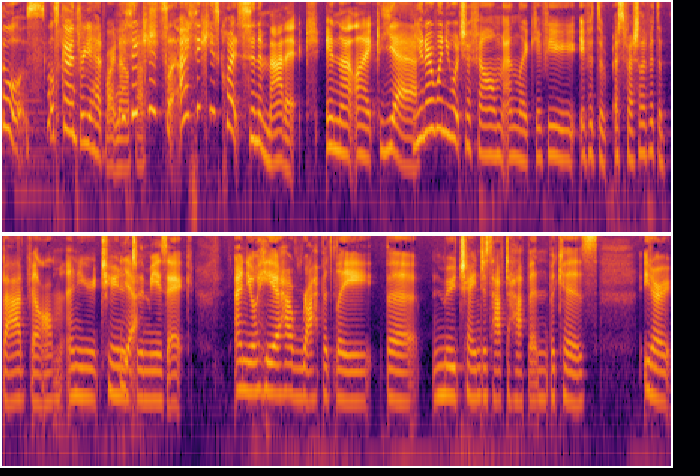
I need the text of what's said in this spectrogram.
Through your head right now, I think Sash? it's. I think he's quite cinematic in that, like, Yeah. you know, when you watch a film and like if you, if it's a, especially if it's a bad film, and you tune Yeah. into the music, and you'll hear how rapidly the mood changes have to happen because, you know,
